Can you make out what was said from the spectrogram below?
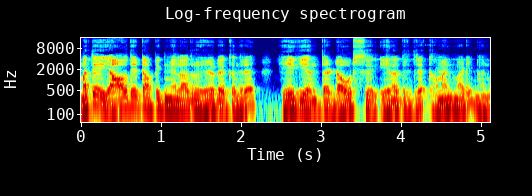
ಮತ್ತೆ ಯಾವುದೇ ಟಾಪಿಕ್ ಮೇಲಾದರೂ ಹೇಳಬೇಕಂದ್ರೆ ಹೇಗೆ ಅಂತ ಡೌಟ್ಸ್ ಏನಾದರೂ ಇದ್ದರೆ ಕಾಮೆಂಟ್ ಮಾಡಿ ನಾನು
